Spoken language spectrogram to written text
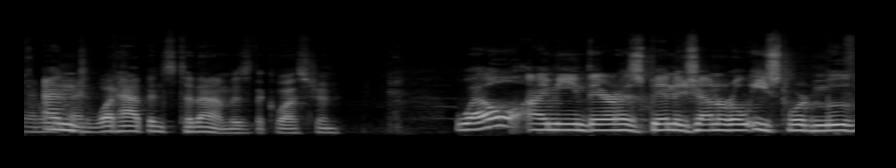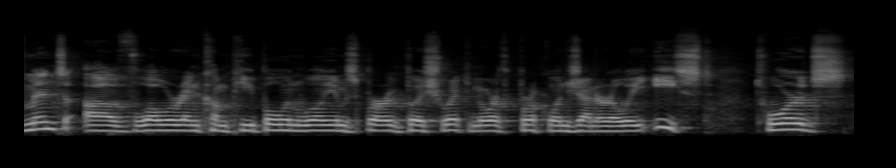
And- and what happens to them is the question. Well, I mean, there has been a general eastward movement of lower income people in Williamsburg, Bushwick, North Brooklyn, generally east towards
